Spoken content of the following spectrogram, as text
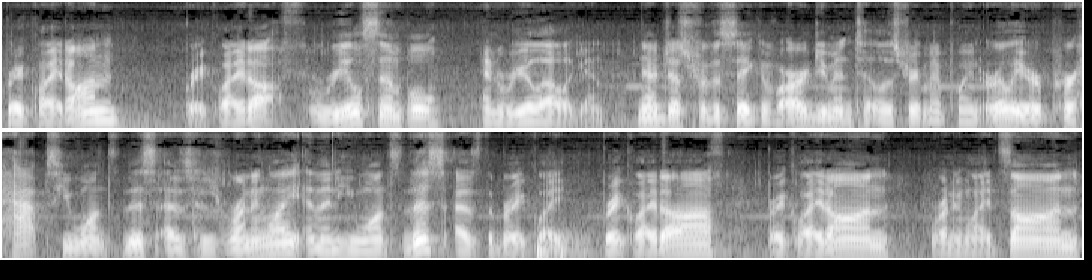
Brake light on, brake light off. Real simple, and real elegant. Now just for the sake of argument to illustrate my point earlier, perhaps he wants this as his running light and then he wants this as the brake light. Brake light off, brake light on, running lights on,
